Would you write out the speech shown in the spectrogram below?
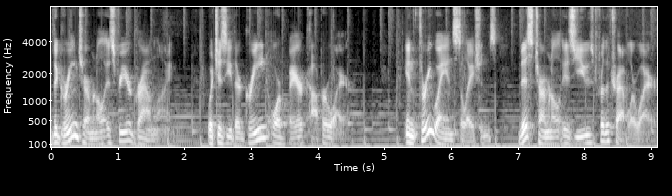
The green terminal is for your ground line, which is either green or bare copper wire. In three-way installations, this terminal is used for the traveler wire,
